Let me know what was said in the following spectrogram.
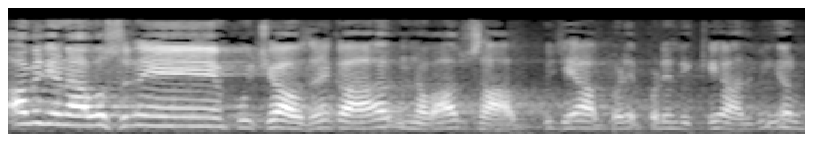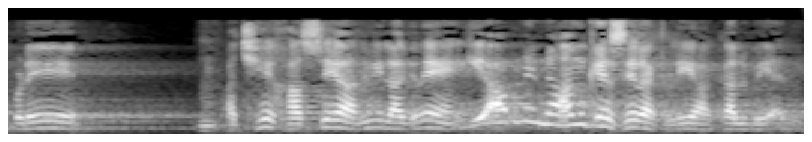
اب جناب اس نے پوچھا، اس نے کہا، نواب صاحب، مجھے آپ بڑے پڑھے لکھے آدمی اور بڑے اچھے خاصے آدمی لگ رہے ہیں کہ آپ نے نام کیسے رکھ لیا کل بھی علی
